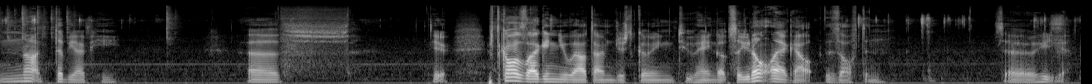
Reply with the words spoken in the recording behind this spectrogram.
Not WIP. Uh, here. If the call is lagging you out, I'm just going to hang up so you don't lag out as often. So here you go.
